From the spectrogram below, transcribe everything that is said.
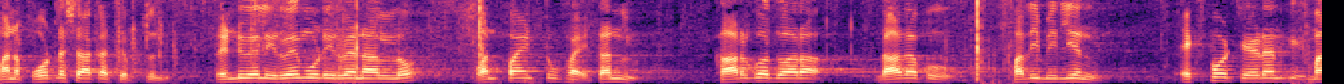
మన పోర్ట్ల శాఖ చెప్తుంది. రెండు వేల ఇరవై మూడు ఇరవై నాలుగులో వన్ పాయింట్ టూ ఫైవ్ టన్నులు కార్గో ద్వారా దాదాపు పది మిలియన్ ఎక్స్పోర్ట్ చేయడానికి మా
